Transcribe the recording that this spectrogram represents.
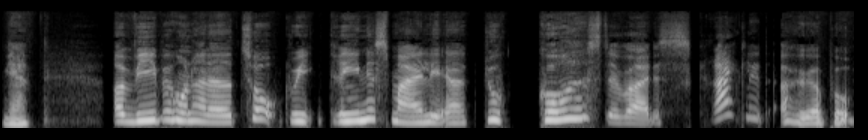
Ja. Og Vibe, hun har lavet to gri- grinesmiley'er. Du godeste, hvor er det skrækkeligt at høre på.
